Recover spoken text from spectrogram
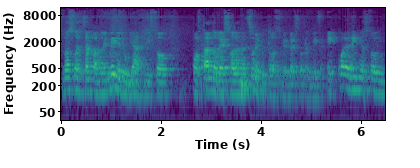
Non sto salvando nemmeno lui, anzi li sto portando verso la dannazione piuttosto che verso la salvezza. E quale regno sto,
